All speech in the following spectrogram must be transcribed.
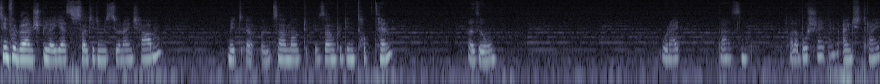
10 voll beim Spieler. Jetzt, yes, ich sollte die Mission eigentlich haben. Mit, äh, sagen wir den Top 10. Also. Oder da ist ein toller Busch hinten. Eigentlich drei.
